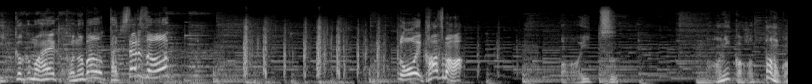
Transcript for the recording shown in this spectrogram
一刻も早くこの場を立ち去るぞ。おいカズマ。あいつ何かあったのか？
